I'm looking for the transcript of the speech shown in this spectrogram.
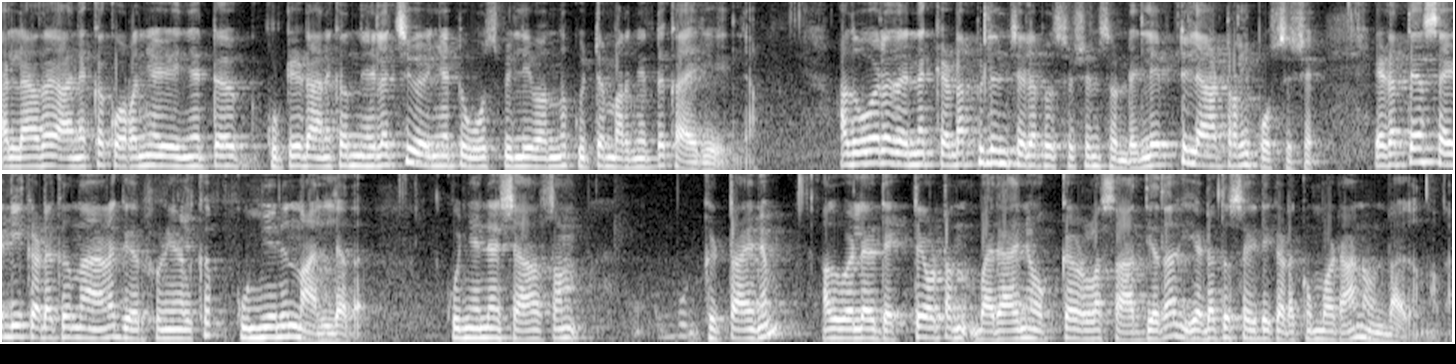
അല്ലാതെ അനക്ക കുറഞ്ഞു കഴിഞ്ഞിട്ട് കുട്ടിയുടെ അനക്കം നിലച്ചു കഴിഞ്ഞിട്ട് ഹോസ്പിറ്റലിൽ വന്ന് കുറ്റം പറഞ്ഞിട്ട് കാര്യമില്ല. അതുപോലെ തന്നെ കിടപ്പിലും ചില പൊസിഷൻസ് ഉണ്ട്. ലെഫ്റ്റ് ലാറ്ററൽ പൊസിഷൻ ഇടത്തെ സൈഡിൽ കിടക്കുന്നതാണ് ഗർഭിണികൾക്ക് കുഞ്ഞിന് നല്ലത്. കുഞ്ഞിന് ശ്വാസം കിട്ടാനും അതുപോലെ രക്തയോട്ടം വരാനും ഒക്കെയുള്ള സാധ്യത ഇടത് സൈഡിൽ കിടക്കുമ്പോഴാണ് ഉണ്ടാകുന്നത്.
